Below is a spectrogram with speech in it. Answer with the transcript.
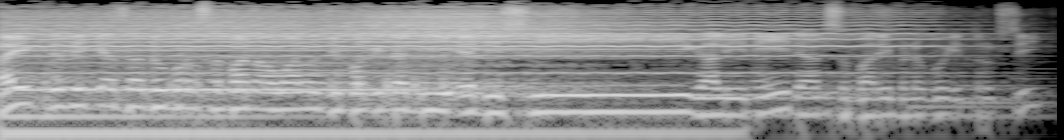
Baik demikian satu persembahan awal jumpa kita di edisi kali ini dan sembari menunggu instruksi.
